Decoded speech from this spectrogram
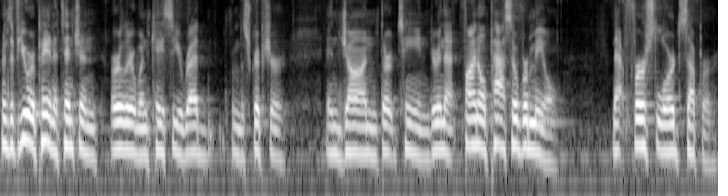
Friends, if you were paying attention earlier when Casey read from the scripture in John 13, during that final Passover meal, that first Lord's Supper,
